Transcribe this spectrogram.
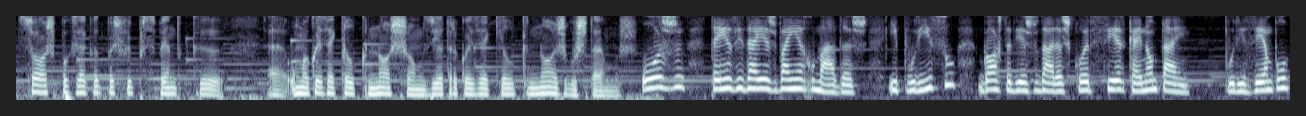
Só aos poucos é que eu depois fui percebendo que uma coisa é aquilo que nós somos e outra coisa é aquilo que nós gostamos. Hoje tem as ideias bem arrumadas e por isso gosta de ajudar a esclarecer quem não tem. Por exemplo,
